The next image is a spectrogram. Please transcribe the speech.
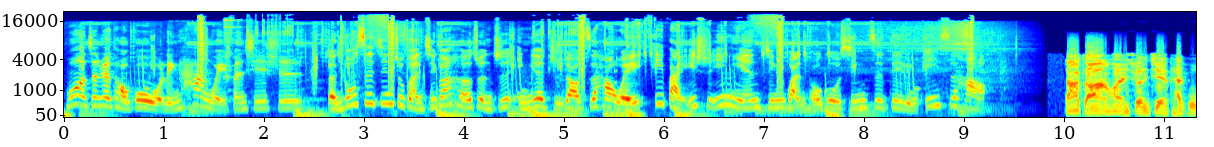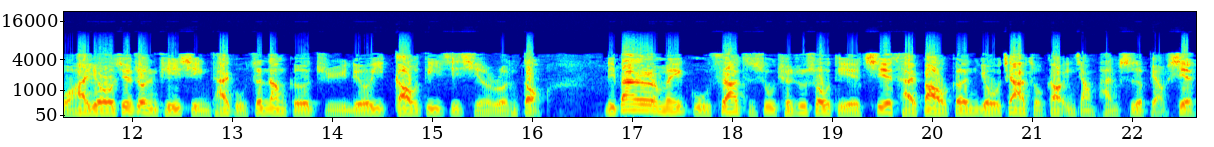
摩尔证券投顾林汉伟分析师，本公司经主管机关核准之营业执照字号为一百一十一年经管投顾新字第零一四号。大家早安，欢迎收听今天的台股我嗨哟。现在重点提醒，台股震荡格局，留意高低机器的轮动。礼拜二美股四大指数全数收跌，企业财报跟油价走高影响盘势的表现。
